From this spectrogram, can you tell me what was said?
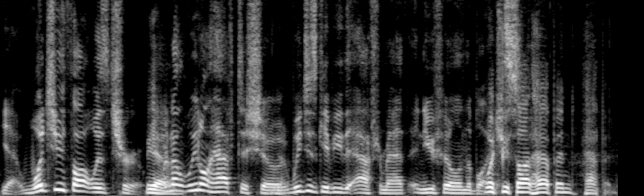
yeah. What you thought was true. Yeah. We're not, we don't have to show it. We just give you the aftermath and you fill in the blanks. what you thought happened happened.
